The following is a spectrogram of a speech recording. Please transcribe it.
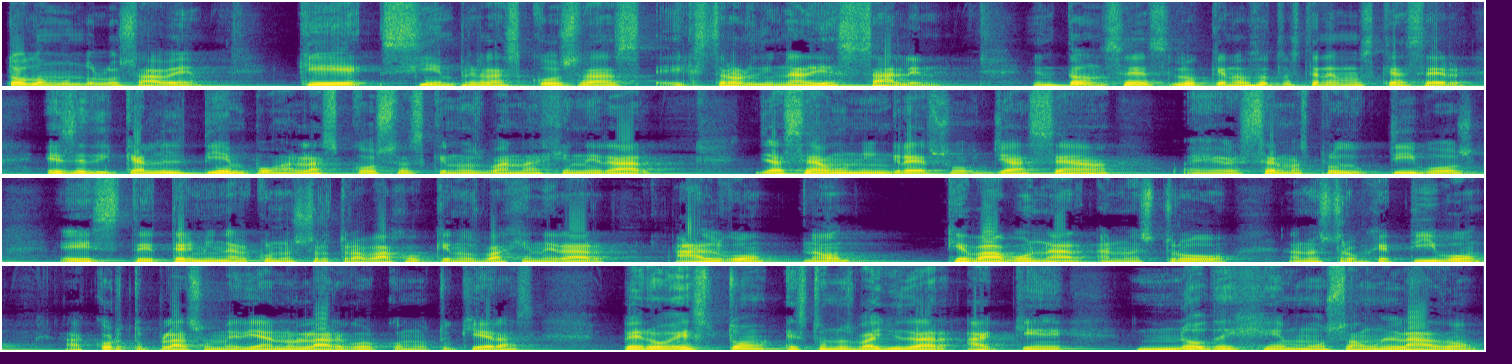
todo el mundo lo sabe, que siempre las cosas extraordinarias salen. Entonces, lo que nosotros tenemos que hacer es dedicarle el tiempo a las cosas que nos van a generar, ya sea un ingreso, ya sea eh, ser más productivos, este, terminar con nuestro trabajo que nos va a generar algo, ¿no? Que va a abonar a nuestro, a nuestro objetivo a corto plazo, mediano, largo, como tú quieras. Pero esto, esto nos va a ayudar a que no dejemos a un lado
